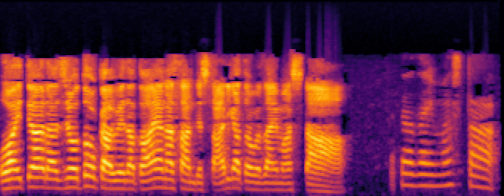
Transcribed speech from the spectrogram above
お相手はラジオトーカー上田とあやなさんでした。ありがとうございました。ありがとうございました。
